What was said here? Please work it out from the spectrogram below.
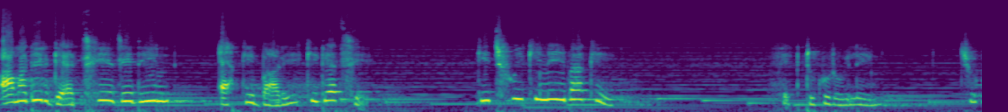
আমাদের গেছে যেদিন, একেবারে কি গেছে? কিছুই কি নেই বাকি? একটুকু রইলেন, চুপ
